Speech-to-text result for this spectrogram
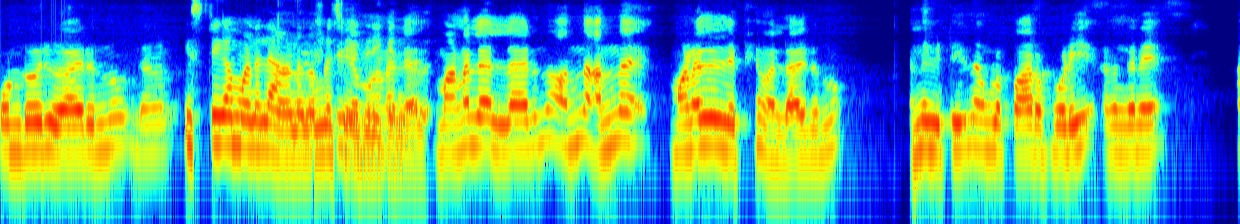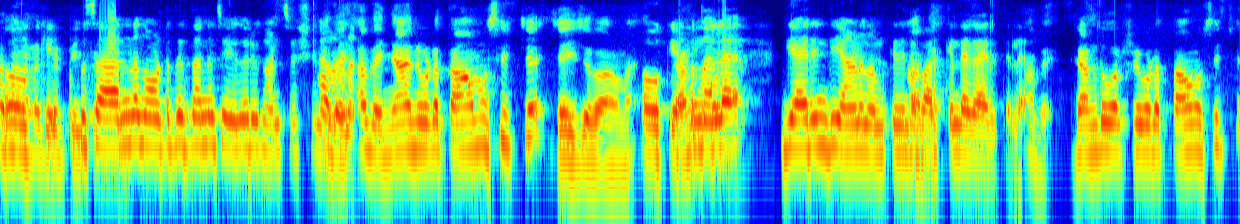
കൊണ്ടുവരുമായിരുന്നു. ഇഷ്ടിക മണലാണ് നമ്മൾ ചെയ്തിരിക്കുന്നത്. മണലല്ലായിരുന്നു. അന്ന് അന്ന് മണൽ ലഭ്യമല്ലായിരുന്നു. അന്ന് കിട്ടിയിരുന്ന നമ്മൾ പാറപ്പൊടി അതങ്ങനെ സാറിന്റെ നോട്ടത്തിൽ തന്നെ ചെയ്തൊരു കൺസ്ട്രക്ഷൻ അതെ അതെ. ഞാനിവിടെ താമസിച്ച് ചെയ്തതാണ് ഓക്കെ നല്ല ഗ്യാരണ്ടി ആണ് നമുക്ക് ഇതിന്റെ വർക്കിന്റെ കാര്യത്തിൽ. അതെ. രണ്ടു വർഷം ഇവിടെ താമസിച്ച്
